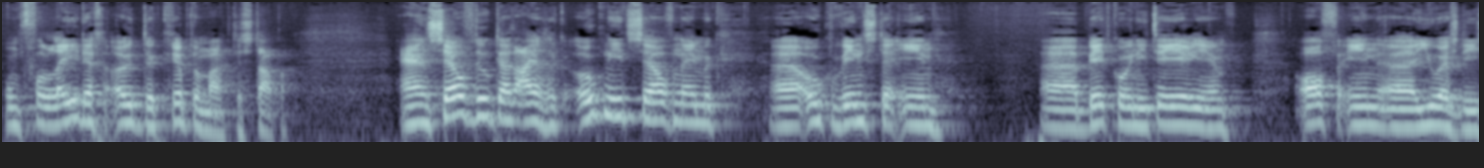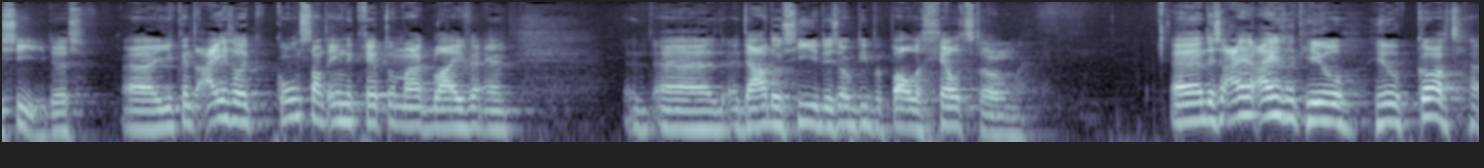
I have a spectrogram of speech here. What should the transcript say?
om volledig uit de cryptomarkt te stappen. En zelf doe ik dat eigenlijk ook niet. Zelf neem ik ook winsten in Bitcoin, Ethereum of in USDC. Dus je kunt eigenlijk constant in de cryptomarkt blijven en daardoor zie je dus ook die bepaalde geldstromen. Uh, dus eigenlijk heel, heel kort, uh,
